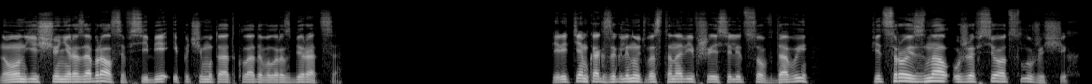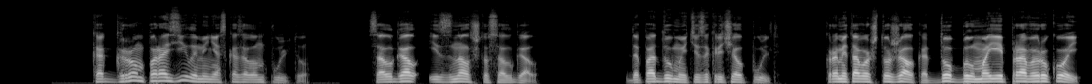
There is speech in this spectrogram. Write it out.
но он еще не разобрался в себе и почему-то откладывал разбираться. Перед тем, как заглянуть в восстановившееся лицо вдовы, Фицрой знал уже все от служащих. «Как гром поразило меня», — сказал он пульту. Солгал и знал, что солгал. «Да подумайте», — закричал пульт. «Кроме того, что жалко, Доб был моей правой рукой».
